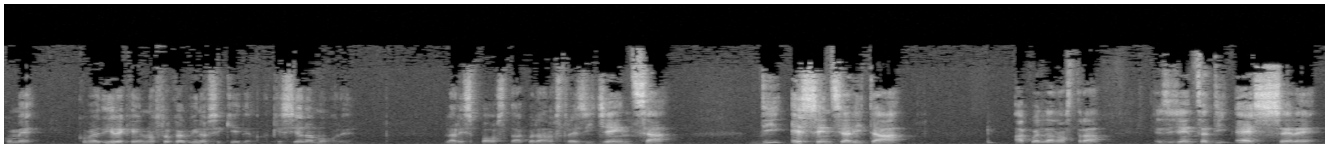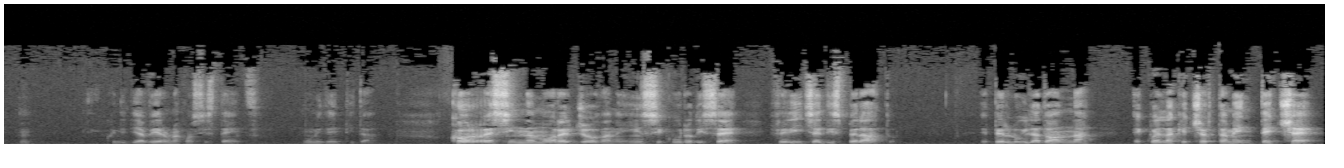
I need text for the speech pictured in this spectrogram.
come come a dire che il nostro Calvino si chiede, ma che sia l'amore la risposta a quella nostra esigenza di essenzialità, a quella nostra esigenza di essere, quindi di avere una consistenza, un'identità. Corre si innamora il giovane, insicuro di sé, felice e disperato, e per lui la donna è quella che certamente c'è,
